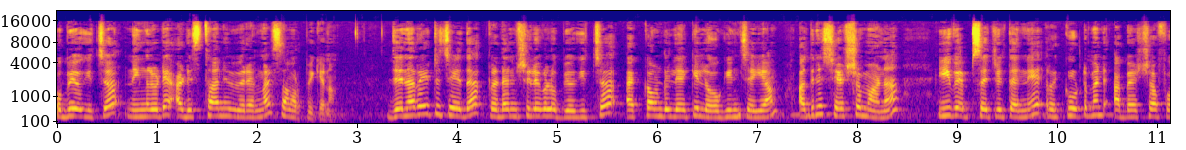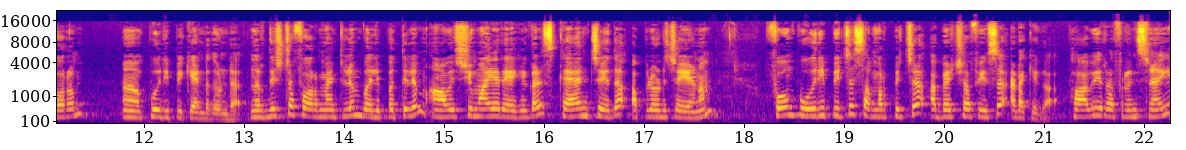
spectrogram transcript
ഉപയോഗിച്ച് നിങ്ങളുടെ അടിസ്ഥാന വിവരങ്ങൾ സമർപ്പിക്കണം. ജനറേറ്റ് ചെയ്ത ക്രെഡൻഷ്യലുകൾ ഉപയോഗിച്ച് അക്കൗണ്ടിലേക്ക് ലോഗിൻ ചെയ്യാം. അതിനുശേഷമാണ് ഈ വെബ്സൈറ്റിൽ തന്നെ റിക്രൂട്ട്മെന്റ് അപേക്ഷാ ഫോറം പൂരിപ്പിക്കേണ്ടതുണ്ട്. നിർദ്ദിഷ്ട ഫോർമാറ്റിലും വലിപ്പത്തിലും ആവശ്യമായ രേഖകൾ സ്കാൻ ചെയ്ത് അപ്ലോഡ് ചെയ്യണം. ഫോം പൂരിപ്പിച്ച് സമർപ്പിച്ച് അപേക്ഷാ ഫീസ് അടയ്ക്കുക. ഭാവി റെഫറൻസിനായി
